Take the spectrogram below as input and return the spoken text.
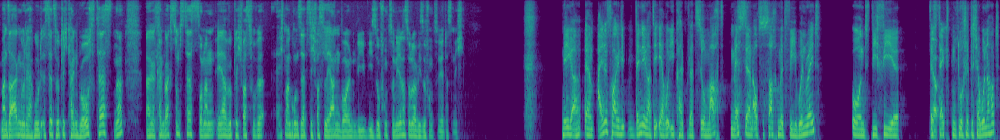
man sagen würde, ja gut, ist jetzt wirklich kein Growth-Test, ne? Äh, kein Wachstumstest, sondern eher wirklich was, wo wir echt mal grundsätzlich was lernen wollen. Wie, wieso funktioniert das oder wieso funktioniert das nicht? Mega. Ähm, eine Frage, die, wenn ihr gerade die ROI-Kalkulation macht, messt ihr dann auch so Sachen mit wie Winrate und wie viel Effekt ja. ein durchschnittlicher Winner hat?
